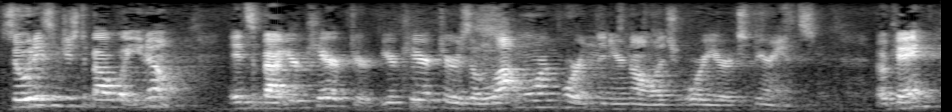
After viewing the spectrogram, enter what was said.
So it isn't just about what you know, it's about your character. Your character is a lot more important than your knowledge or your experience. Okay?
